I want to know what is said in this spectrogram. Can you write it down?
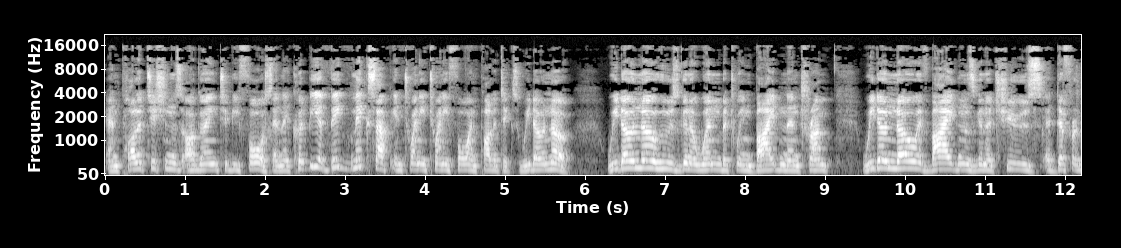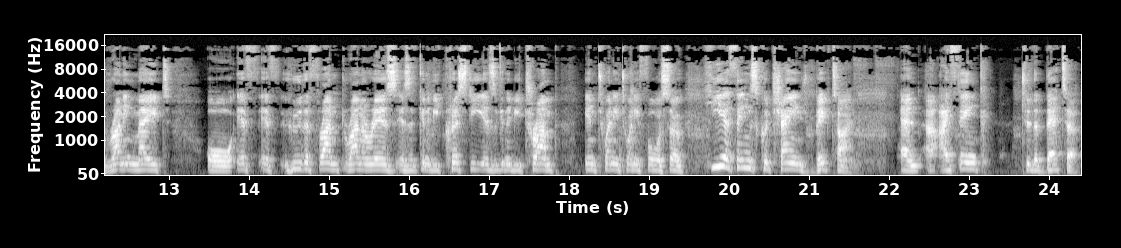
And politicians are going to be forced, and there could be a big mix up in 2024 in politics. We don't know. We don't know who's going to win between Biden and Trump. We don't know if Biden's going to choose a different running mate or if, if who the front runner is. Is it going to be Christie? Is it going to be Trump in 2024? So here things could change big time. And I think to the better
